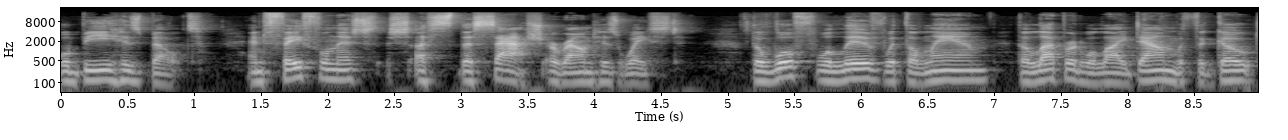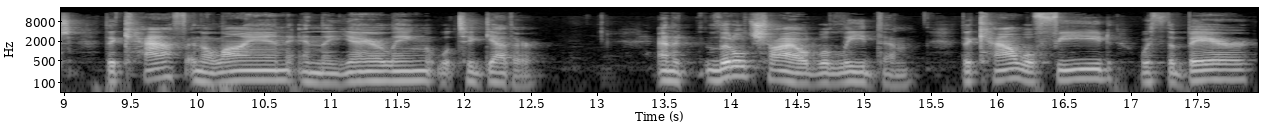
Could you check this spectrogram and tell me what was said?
will be his belt, and faithfulness uh, the sash around his waist. The wolf will live with the lamb, the leopard will lie down with the goat the calf and the lion and the yearling together, and a little child will lead them. The cow will feed with the bear,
